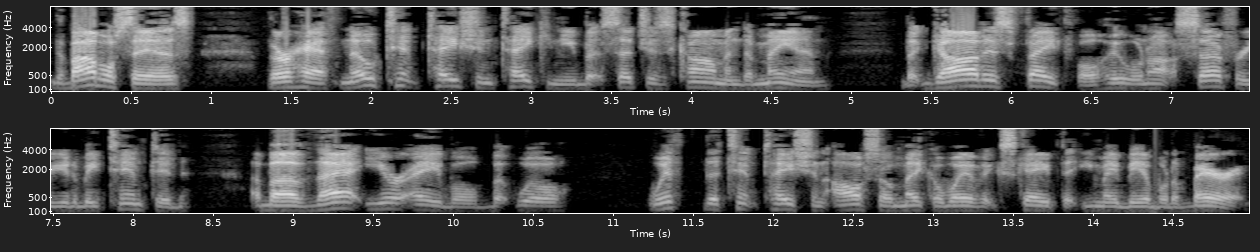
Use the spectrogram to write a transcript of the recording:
The Bible says, "There hath no temptation taken you but such as is common to man, but God is faithful, who will not suffer you to be tempted above that you're able, but will with the temptation also make a way of escape that you may be able to bear it."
